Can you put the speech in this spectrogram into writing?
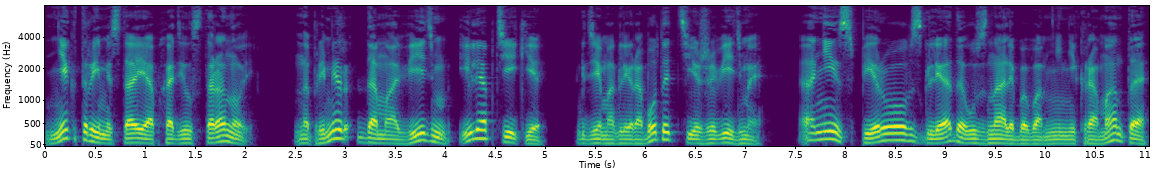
Некоторые места я обходил стороной. Например, дома ведьм или аптеки, где могли работать те же ведьмы. Они с первого взгляда узнали бы во мне некроманта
